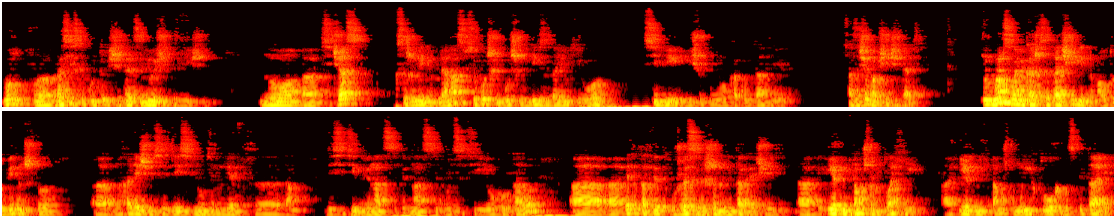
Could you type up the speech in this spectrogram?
он в российской культуре считается не очень приличным. Но сейчас, к сожалению, для нас все больше и больше людей задают его себе ищут на него какой-то ответ. А зачем вообще читать? Ну, нам с вами кажется это очевидным, а вот уверен, что находящимся здесь людям лет там, 10, 12, 15, 20 и около того, а, а, этот ответ уже совершенно не так очевиден. А, и это не потому, что они плохие, и это не потому, что мы их плохо воспитали,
